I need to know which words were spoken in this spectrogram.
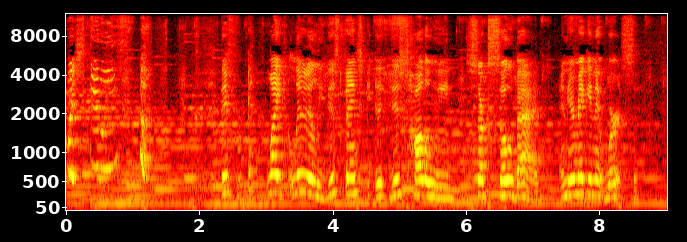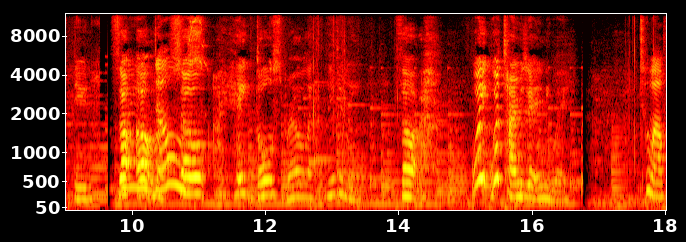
my Skittles. they, like, literally, this thanks, this Halloween sucks so bad, and you're making it worse, dude. So, oh, Dolls. so I hate dolls, bro. Like, literally. So, wait, what time is it anyway? twelve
